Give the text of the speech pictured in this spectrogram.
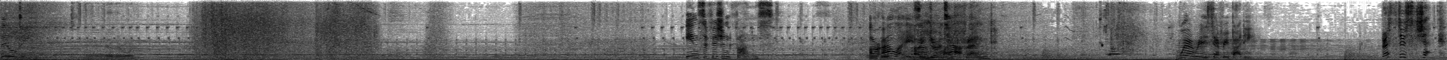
Building. Another one. Insufficient funds. Our ally is Are under you my attack. friend? Where is everybody? Thrusters check.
